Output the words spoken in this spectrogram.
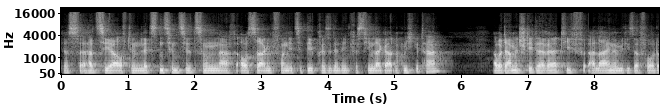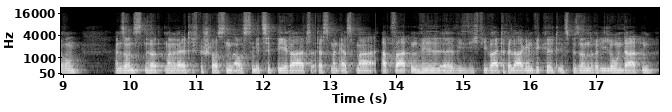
Das hat sie ja auf den letzten Zinssitzungen nach Aussagen von EZB-Präsidentin Christine Lagarde noch nicht getan. Aber damit steht er relativ alleine mit dieser Forderung. Ansonsten hört man relativ geschlossen aus dem EZB-Rat, dass man erstmal abwarten will, äh, wie sich die weitere Lage entwickelt, insbesondere die Lohndaten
